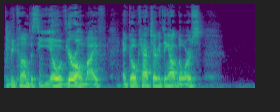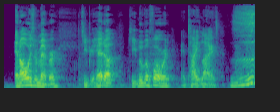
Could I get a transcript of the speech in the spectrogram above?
to become the ceo of your own life and go catch everything outdoors and always remember keep your head up keep moving forward and tight lines Zzz.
